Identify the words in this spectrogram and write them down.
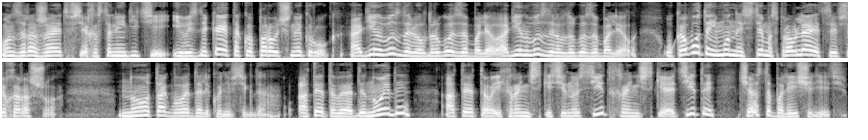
он заражает всех остальных детей. И возникает такой порочный круг. Один выздоровел, другой заболел. Один выздоровел, другой заболел. У кого-то иммунная система справляется, и все хорошо. Но так бывает далеко не всегда. От этого и аденоиды, от этого и хронический синусит, хронические отиты, часто болеющие дети.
